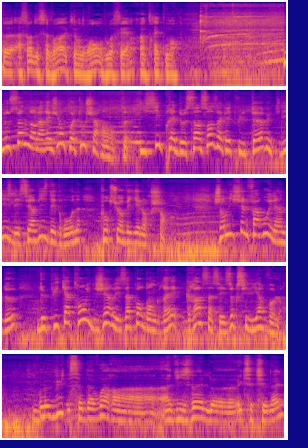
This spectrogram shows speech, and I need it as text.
euh, afin de savoir à quel endroit on doit faire un traitement. Nous sommes dans la région Poitou-Charentes. Ici, près de 500 agriculteurs utilisent les services des drones pour surveiller leurs champs. Jean-Michel Farou est l'un d'eux. Depuis 4 ans, il gère les apports d'engrais grâce à ses auxiliaires volants. Le but, c'est d'avoir un, un visuel euh, exceptionnel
